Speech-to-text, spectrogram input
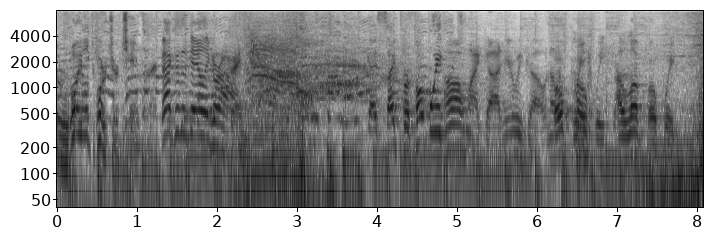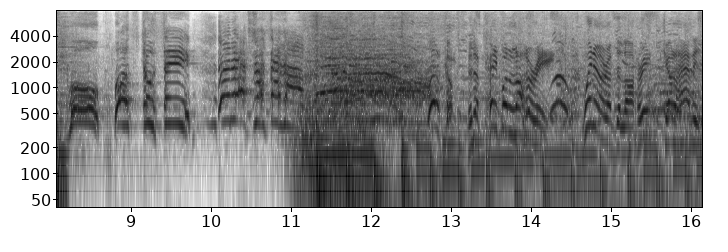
The Royal Torture Chamber. Back to the daily grind. guys psyched for Pope Week? Oh my God, here we go. Another Pope, Week. I love Pope Week. Who wants to see an exorcism? Welcome to the Papal Lottery. Winner of the lottery shall have his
